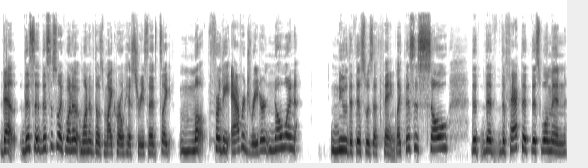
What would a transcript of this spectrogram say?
that this this is like one of one of those micro histories that it's like for the average reader, no one knew that this was a thing. Like this is so the the the fact that this woman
